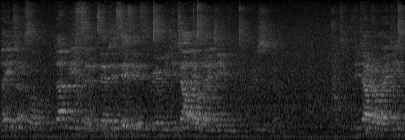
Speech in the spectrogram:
later. So that means that their diseases will be deteriorating deteriorating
